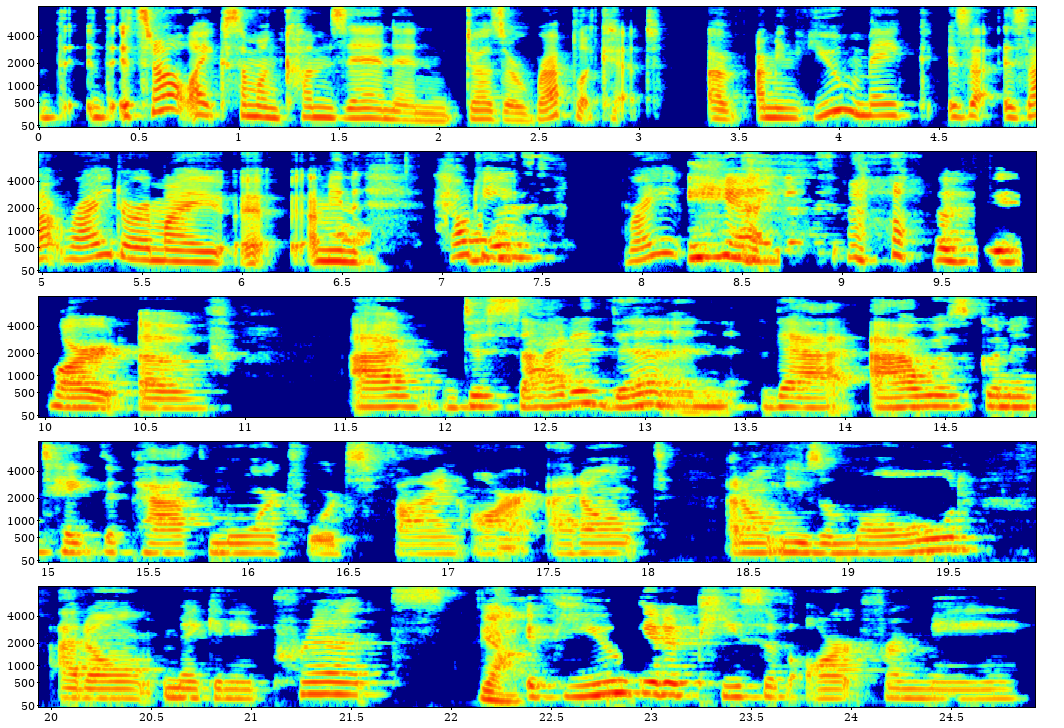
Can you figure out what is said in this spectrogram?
it's not like someone comes in and does a replicate of I mean, you make is that is that right, or am I? Uh, I mean, how do you? Right? Yeah, that's a big part of. I decided then that I was going to take the path more towards fine art. I don't. I don't use a mold. I don't make any prints. Yeah. If you get a piece of art from me,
